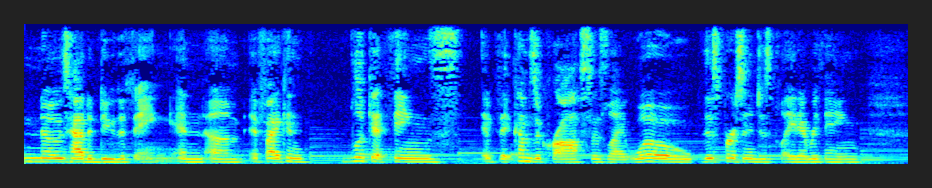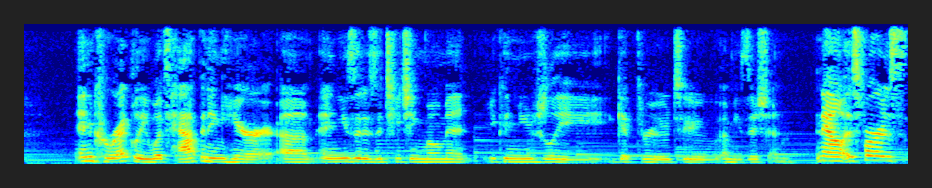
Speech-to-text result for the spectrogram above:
knows how to do the thing, and um, if I can look at things if it comes across as like, whoa, this person just played everything incorrectly, what's happening here, um, and use it as a teaching moment, you can usually get through to a musician. Now, as far as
